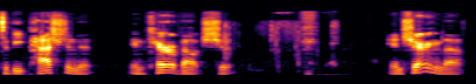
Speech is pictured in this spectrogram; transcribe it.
to be passionate and care about shit and sharing that.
